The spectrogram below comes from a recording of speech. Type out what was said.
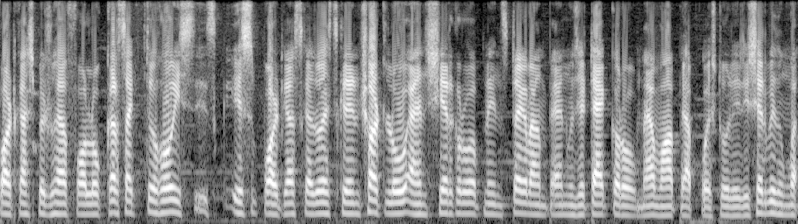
पॉडकास्ट पर जो है फॉलो कर सकते हो। इस इस, पॉडकास्ट का जो है स्क्रीनशॉट लो एंड शेयर करो अपने इंस्टाग्राम पे एंड मुझे टैग करो। मैं वहाँ पे आपको स्टोरी रिशेयर भी दूँगा।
